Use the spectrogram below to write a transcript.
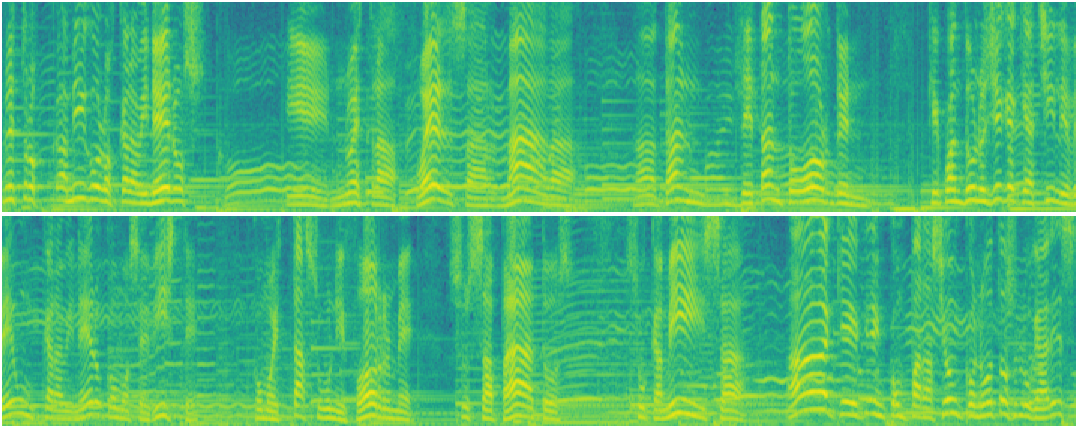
Nuestros amigos los carabineros y nuestra fuerza armada, tan, de tanto orden, que cuando uno llega aquí a Chile ve un carabinero como se viste, como está su uniforme, sus zapatos, su camisa, ah, que en comparación con otros lugares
